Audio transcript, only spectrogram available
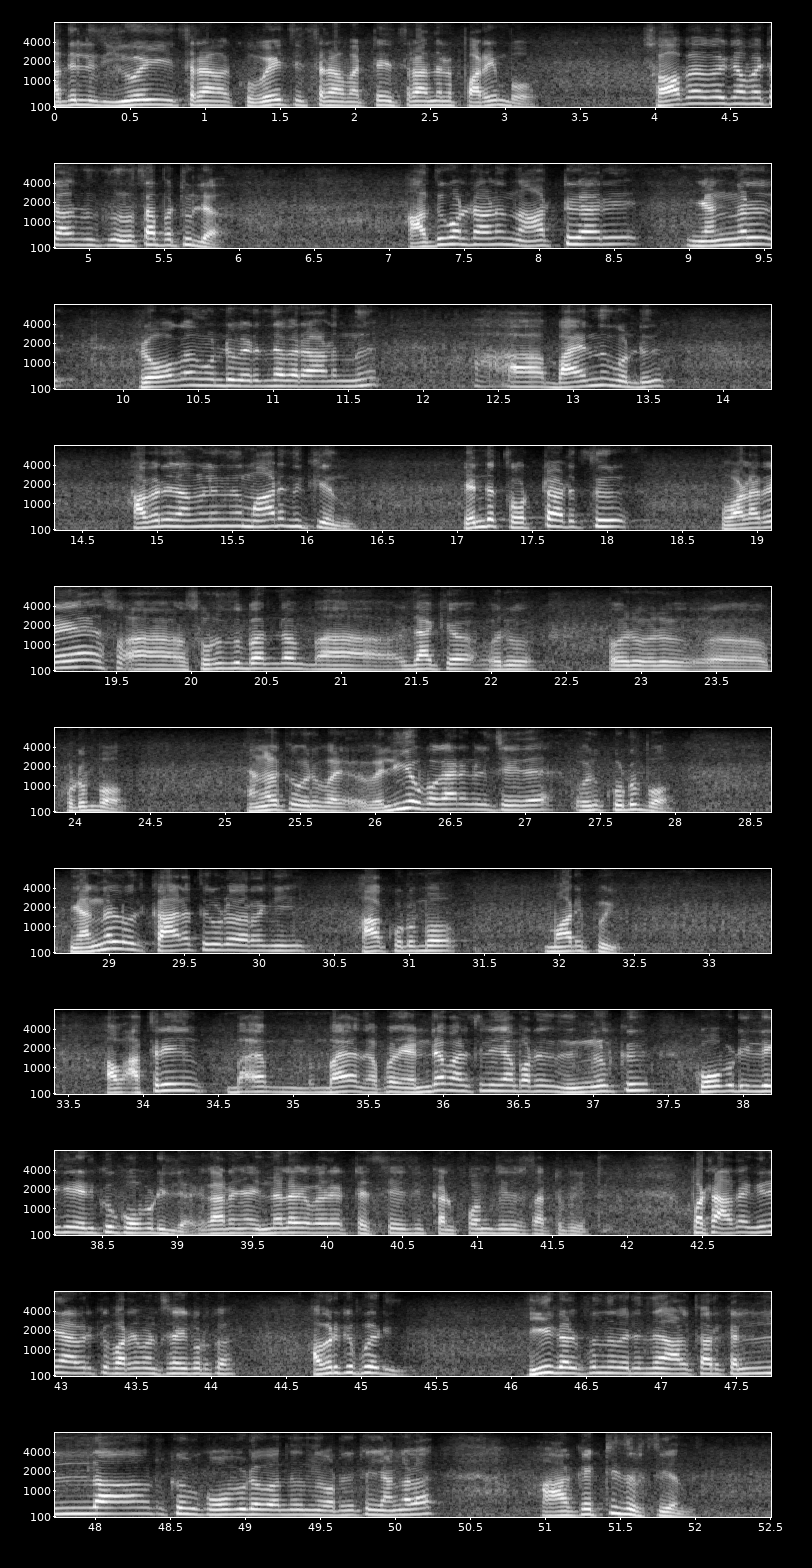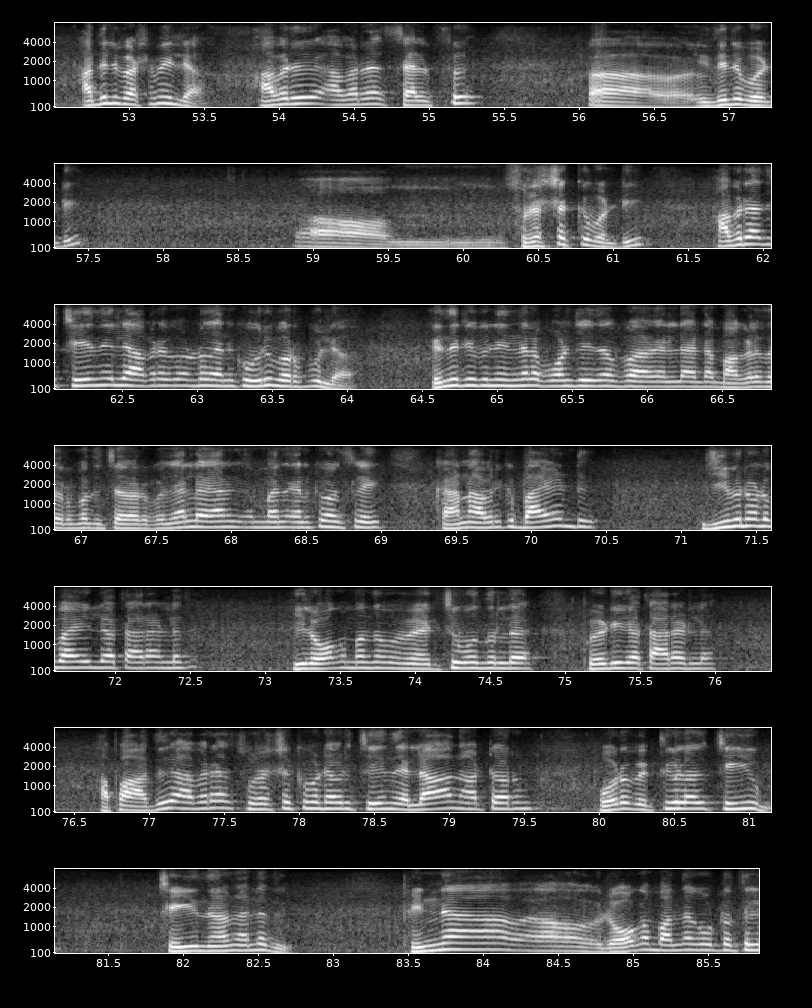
അതിൽ യു എ ഇത്ര കുവൈത്ത് ഇത്ര മറ്റേ ഇത്ര എന്നെ പറയുമ്പോൾ സ്വാഭാവികമായിട്ട് അത് നിർത്താൻ പറ്റില്ല. അതുകൊണ്ടാണ് നാട്ടുകാർ ഞങ്ങൾ രോഗം കൊണ്ട് വരുന്നവരാണെന്ന് ഭയന്നുകൊണ്ട് അവർ ഞങ്ങളിൽ നിന്ന് മാറി നിൽക്കുന്നു എന്റെ തൊട്ടടുത്ത് വളരെ സുഹൃത്ത് ബന്ധം ഇതാക്കിയ ഒരു ഒരു ഒരു കുടുംബം ഞങ്ങൾക്ക് ഒരു വലിയ ഉപകാരങ്ങൾ ചെയ്ത ഒരു കുടുംബം ഞങ്ങൾ ഒരു കാലത്തിലൂടെ ഇറങ്ങി ആ കുടുംബം മാറിപ്പോയി. അത്രയും ഭയം. അപ്പോൾ എന്റെ മനസ്സിൽ ഞാൻ പറഞ്ഞത് നിങ്ങൾക്ക് കോവിഡ് ഇല്ലെങ്കിൽ എനിക്ക് കോവിഡ് ഇല്ല. കാരണം ഞാൻ ഇന്നലെ വരെ ടെസ്റ്റ് ചെയ്ത് കൺഫേം ചെയ്ത സർട്ടിഫിക്കറ്റ്. പക്ഷേ അതെങ്ങനെയാണ് അവർക്ക് പറഞ്ഞ് മനസ്സിലാക്കി കൊടുക്കുക? അവർക്ക് പേടി. ഈ ഗൾഫിൽ നിന്ന് വരുന്ന ആൾക്കാർക്ക് എല്ലാവർക്കും കോവിഡ് വന്നെന്ന് പറഞ്ഞിട്ട് ഞങ്ങളെ അകറ്റി നിർത്തിയെന്ന്. അതിൽ വിഷമില്ല. അവർ അവരെ സെൽഫ് ഇതിനു വേണ്ടി സുരക്ഷയ്ക്ക് വേണ്ടി അവരത് ചെയ്യുന്നില്ല. അവരെ കൊണ്ട് എനിക്ക് ഒരു വെറുപ്പില്ല. എന്നിട്ട് പിന്നെ ഇന്നലെ ഫോൺ ചെയ്തപ്പോൾ എല്ലാം എന്റെ മകൾ നിർബന്ധിച്ചവരപ്പോൾ ഞാൻ ഞാൻ എനിക്ക് മനസ്സിലായി. കാരണം അവർക്ക് ഭയമുണ്ട്. ജീവനോട് ഭയമില്ലാത്ത ആരാണുള്ളത്? ഈ രോഗം വന്ന് മരിച്ചു പോകുന്നുള്ള പേടിയില്ലാത്ത ആരാണുള്ളത്? അപ്പോൾ അത് അവരെ സുരക്ഷയ്ക്ക് വേണ്ടി അവർ ചെയ്യുന്ന എല്ലാ നാട്ടുകാരും ഓരോ വ്യക്തികളും അത് ചെയ്യും. ചെയ്യുന്നതാണ് നല്ലത്. പിന്നെ രോഗം വന്ന കൂട്ടത്തിൽ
